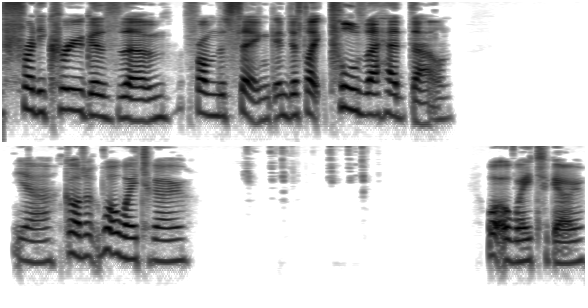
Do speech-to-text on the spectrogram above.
Freddy Krueger's them from the sink and just like pulls their head down. Yeah, God, what a way to go! What a way to go!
